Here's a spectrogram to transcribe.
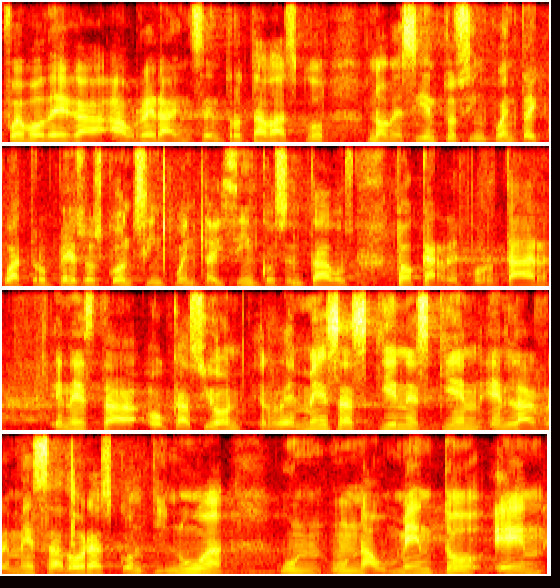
fue Bodega Aurrera en Centro Tabasco, 954 pesos con 55 centavos. Toca reportar en esta ocasión remesas, quién es quién en las remesadoras continúa un, un, aumento en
